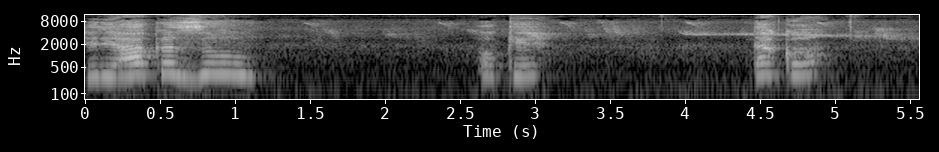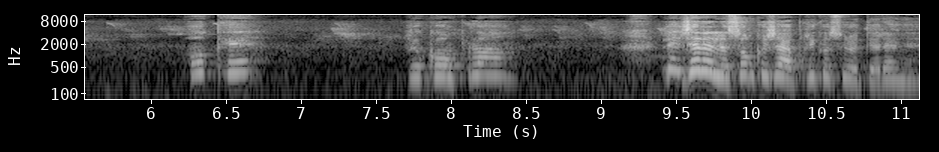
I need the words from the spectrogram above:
J'ai dit, ah, kazoo. Ok. D'accord. Ok. Je comprends. J'ai les leçons que j'ai apprises que sur le terrain. Hein.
